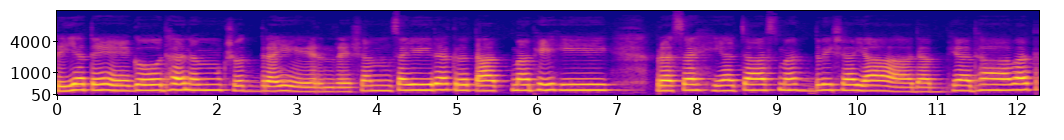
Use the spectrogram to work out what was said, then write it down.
ह्रियते गोधनं क्षुद्रैर्नृशंसैरकृतात्मभिः प्रसह्य चास्मद्विषयादभ्यधावत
